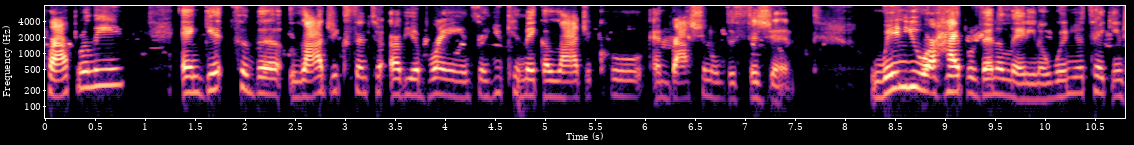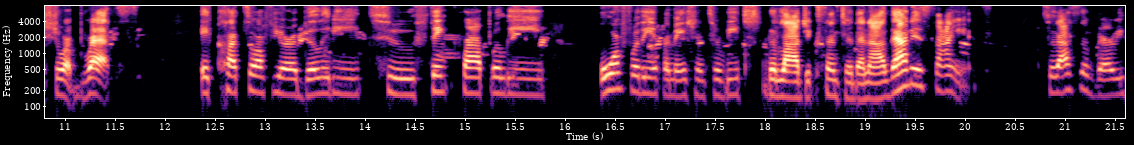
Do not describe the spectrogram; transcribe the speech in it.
properly and get to the logic center of your brain so you can make a logical and rational decision. When you are hyperventilating or when you're taking short breaths, it cuts off your ability to think properly or for the information to reach the logic center. Now, that is science. So that's a very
